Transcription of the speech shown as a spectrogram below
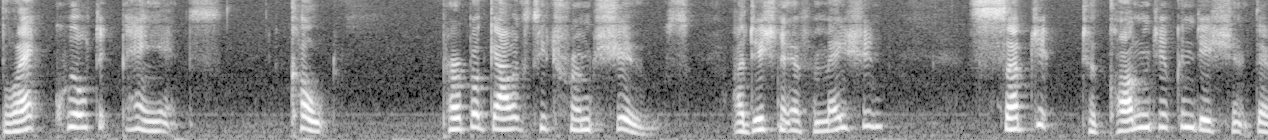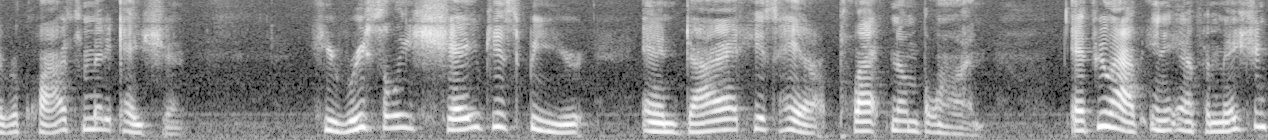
black quilted pants, coat, purple galaxy trimmed shoes. Additional information subject to cognitive condition that requires medication. He recently shaved his beard and dyed his hair platinum blonde. If you have any information,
